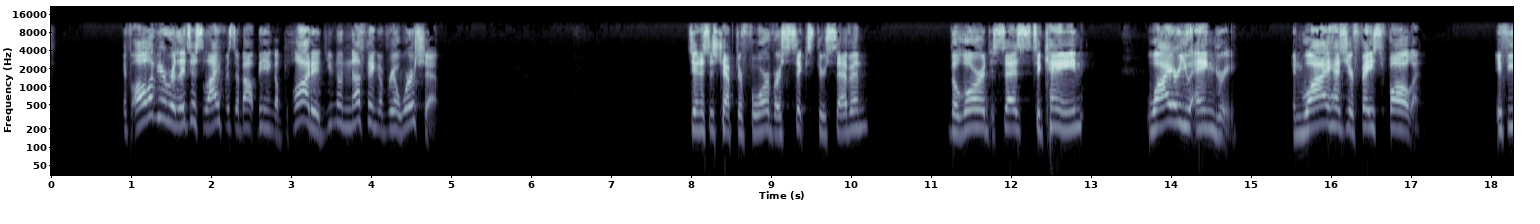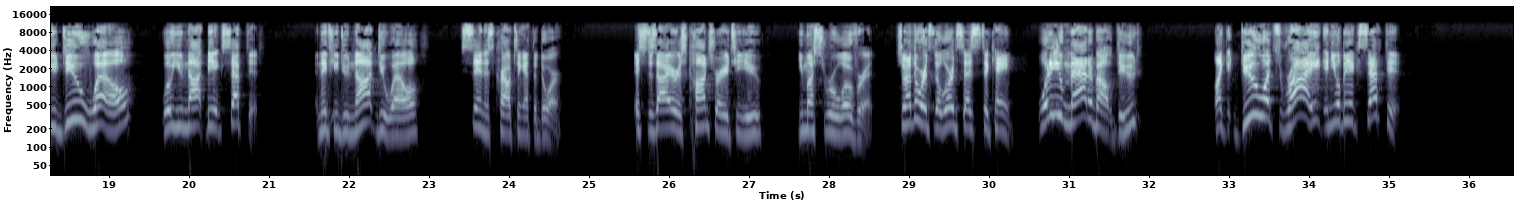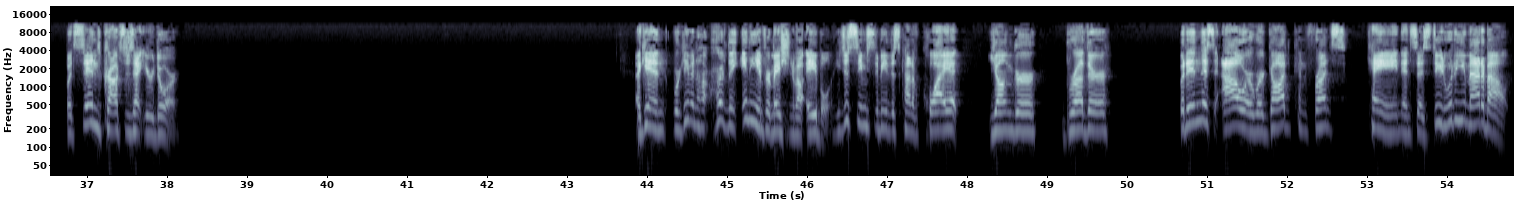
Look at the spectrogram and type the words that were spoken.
If all of your religious life is about being applauded, you know nothing of real worship. Genesis chapter 4, verse 6 through 7. The Lord says to Cain, Why are you angry? And why has your face fallen? If you do well, will you not be accepted? And if you do not do well, sin is crouching at the door. Its desire is contrary to you. You must rule over it. So in other words, the Lord says to Cain, what are you mad about, dude? Like, do what's right and you'll be accepted. But sin crouches at your door. Again, we're given hardly any information about Abel. He just seems to be this kind of quiet, younger brother but in this hour where God confronts Cain and says, dude, what are you mad about?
